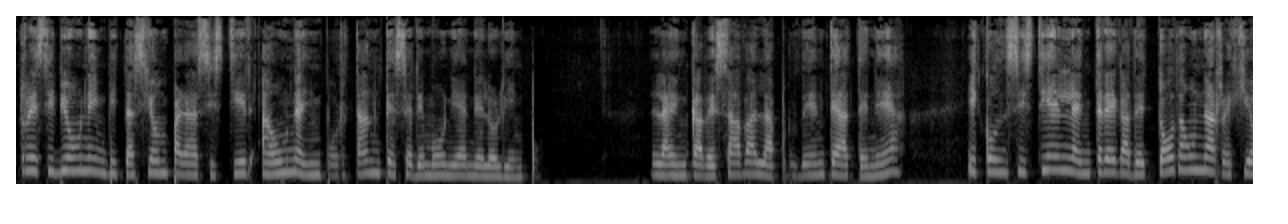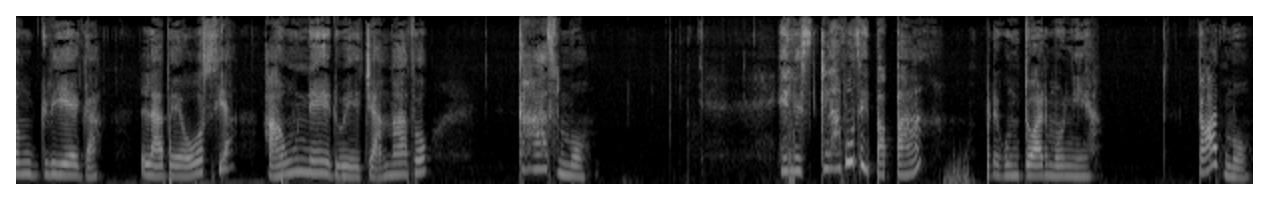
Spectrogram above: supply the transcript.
recibió una invitación para asistir a una importante ceremonia en el Olimpo. La encabezaba la prudente Atenea y consistía en la entrega de toda una región griega, la Beocia, a un héroe llamado Cadmo. ¿El esclavo de papá? preguntó Armonía. Cadmo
